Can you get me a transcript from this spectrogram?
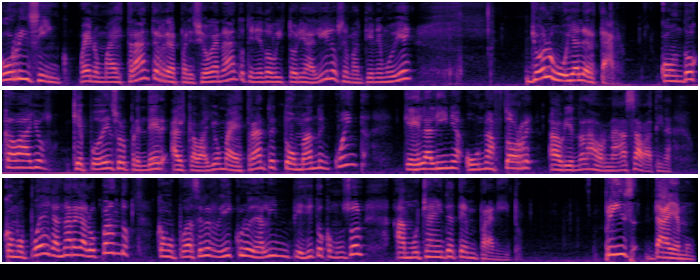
Curry 5. Bueno, Maestrante reapareció ganando, tiene dos victorias al hilo, se mantiene muy bien. Yo lo voy a alertar con dos caballos que pueden sorprender al caballo Maestrante, tomando en cuenta que es la línea o una torre abriendo la jornada sabatina. Como puede ganar galopando, como puede hacer el ridículo y dejar limpiecito como un sol a mucha gente tempranito. Prince Diamond.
